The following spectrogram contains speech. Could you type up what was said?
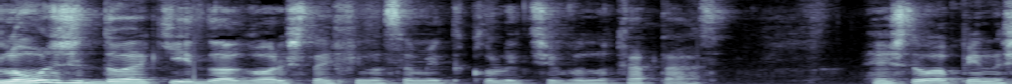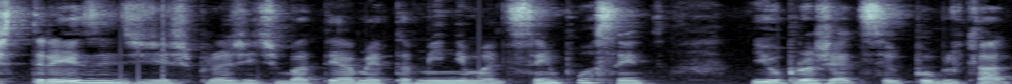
Longe do aqui do agora está em financiamento coletivo no Catarse. Restou apenas 13 dias para a gente bater a meta mínima de 100% e o projeto ser publicado.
